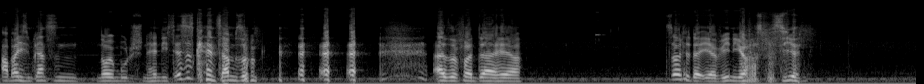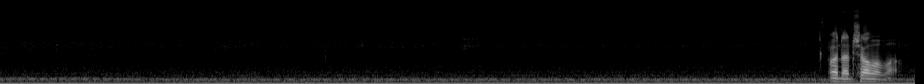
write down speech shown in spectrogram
Aber bei diesen ganzen neumodischen Handys, es ist kein Samsung. also von daher sollte da eher weniger was passieren. Und dann schauen wir mal.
